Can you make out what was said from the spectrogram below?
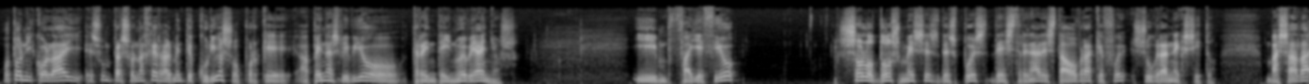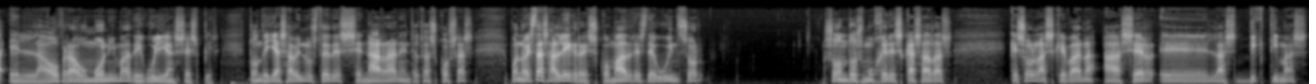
Otto Nicolai es un personaje realmente curioso porque apenas vivió 39 años y falleció solo dos meses después de estrenar esta obra que fue su gran éxito basada en la obra homónima de William Shakespeare, donde ya saben ustedes se narran, entre otras cosas, bueno, estas alegres comadres de Windsor son dos mujeres casadas que son las que van a ser eh, las víctimas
